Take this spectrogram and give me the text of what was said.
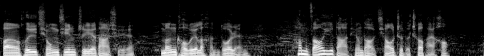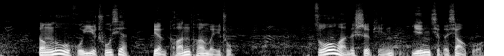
返回琼金职业大学门口围了很多人，他们早已打听到乔治的车牌号，等路虎一出现，便团团围住。昨晚的视频引起的效果，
